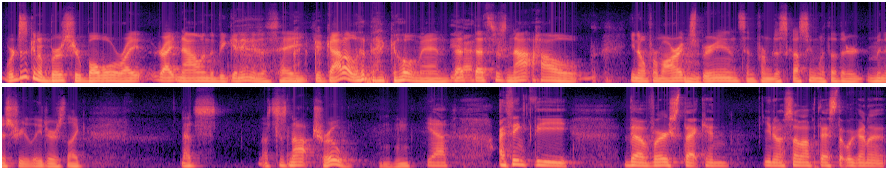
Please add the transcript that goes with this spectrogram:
We're just going to burst your bubble right right now in the beginning and just say you got to let that go, man. That Yeah. that's just not how you know from our hmm. experience and from discussing with other ministry leaders like that's that's just not true. Mm-hmm. Yeah, I think the the verse that can you know sum up this that we're gonna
